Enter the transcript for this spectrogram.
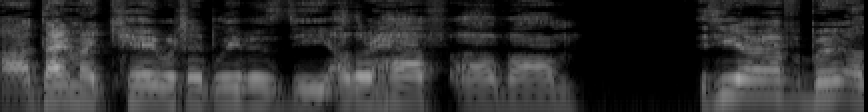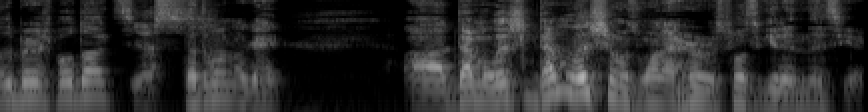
Uh, Dynamite Kid, which I believe is the other half of. Um, is he the other half of, the British Bulldogs? Yes. Is that the one? Okay. Uh, Demolition. Demolition was one I heard was supposed to get in this year.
